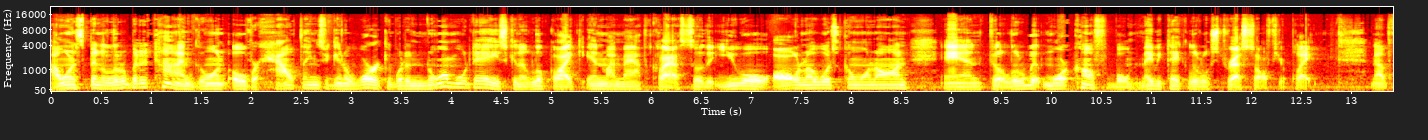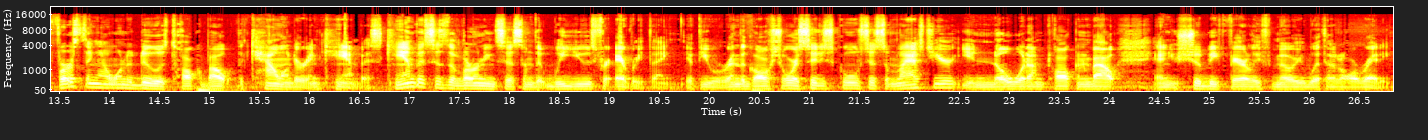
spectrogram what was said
I want to spend a little bit of time going over how things are going to work and what a normal day is going to look like in my math class so that you will all know what's going on and feel a little bit more comfortable, maybe take a little stress off your plate. Now, the first thing I want to do is talk about the calendar in Canvas. Canvas is the learning system that we use for everything. If you were in the Gulf Shores City School System last year, you know what I'm talking about, and you should be fairly familiar with it already.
